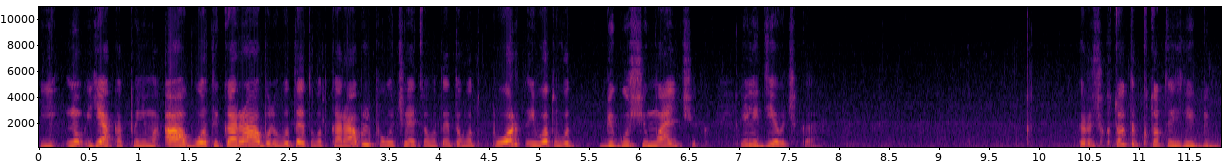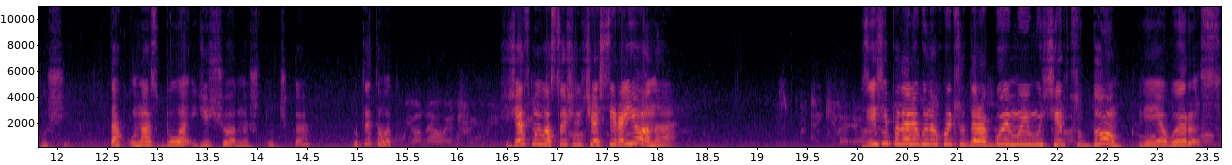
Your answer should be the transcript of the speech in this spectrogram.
И, ну, я как понимаю. А, вот и корабль. Вот это вот корабль, получается. Вот это вот порт. И вот вот бегущий мальчик. Или девочка. Короче, кто-то кто, -то, из них бегущий. Так, у нас была еще одна штучка. Вот это вот. Сейчас мы в восточной части района. Здесь неподалеку находится дорогой моему сердцу дом, где я вырос.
